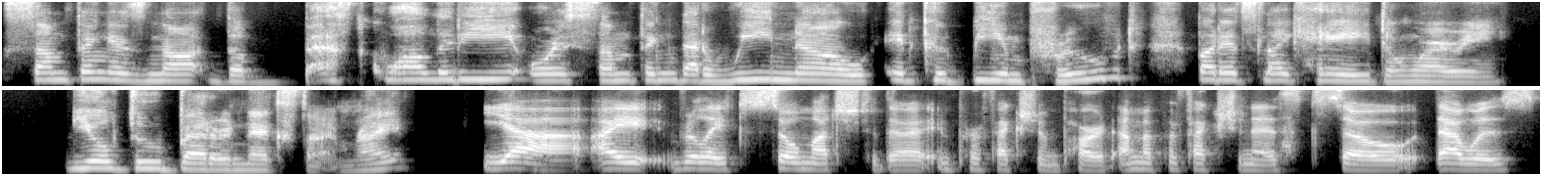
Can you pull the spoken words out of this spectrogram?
something is not the best quality or something that we know it could be improved, but it's like, hey, don't worry, you'll do better next time, right? Yeah, I relate so much to the imperfection part. I'm a perfectionist. So that was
